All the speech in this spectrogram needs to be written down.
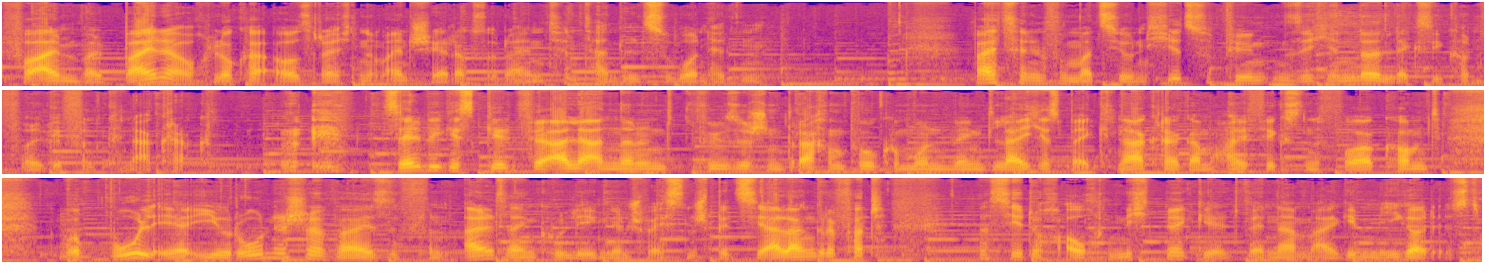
vor allem weil beide auch locker ausreichen, um einen Sherax oder einen Tentandel zu one-hitten. Weitere Informationen hierzu finden sich in der Lexikon-Folge von Knackrack. Selbiges gilt für alle anderen physischen Drachen-Pokémon, wenngleich es bei Knakrak am häufigsten vorkommt, obwohl er ironischerweise von all seinen Kollegen den schwächsten Spezialangriff hat, was jedoch auch nicht mehr gilt, wenn er mal gemegert ist.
